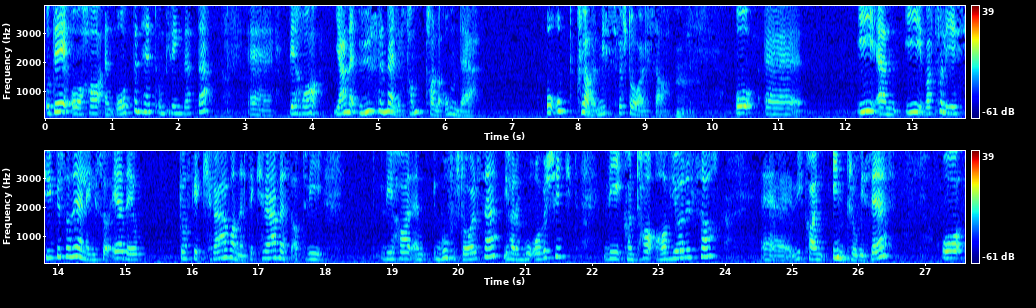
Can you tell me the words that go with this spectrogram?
Og det å ha en åpenhet omkring dette, eh, det å ha gjerne uformelle samtaler om det, og oppklare misforståelser. Mm. Og eh, i, en, i, hvert fall i en sykehusavdeling så er det jo ganske krevende. Det kreves at vi, vi har en god forståelse, vi har en god oversikt, vi kan ta avgjørelser, eh, vi kan improvisere. Og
